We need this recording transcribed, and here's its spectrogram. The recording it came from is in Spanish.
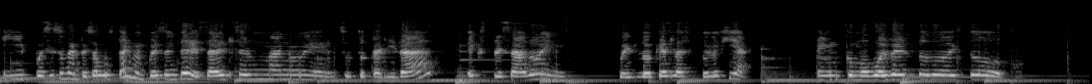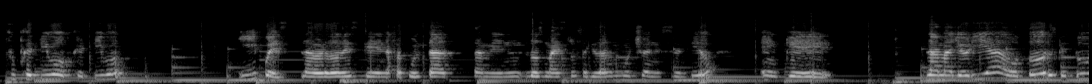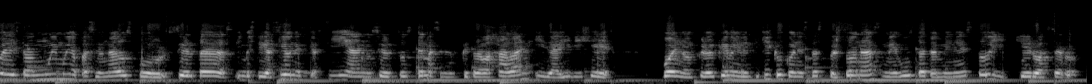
Y pues eso me empezó a gustar, me empezó a interesar el ser humano en su totalidad, expresado en pues lo que es la psicología, en cómo volver todo esto subjetivo objetivo. Y pues la verdad es que en la facultad también los maestros ayudaron mucho en ese sentido, en que la mayoría o todos los que tuve estaban muy, muy apasionados por ciertas investigaciones que hacían o ciertos temas en los que trabajaban y de ahí dije, bueno, creo que me identifico con estas personas, me gusta también esto y quiero hacerlo.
